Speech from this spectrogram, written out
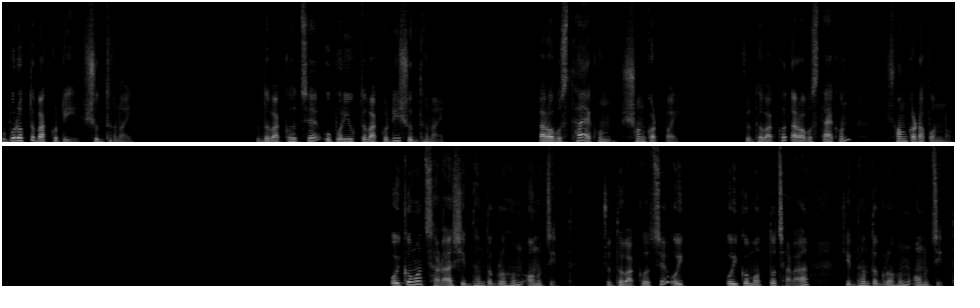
উপরোক্ত বাক্যটি শুদ্ধ নয়। শুদ্ধ বাক্য হচ্ছে, উপরিউক্ত বাক্যটি শুদ্ধ নয়। তার অবস্থা এখন সংকটময়। শুদ্ধ বাক্য তার অবস্থা এখন সংকটাপন্ন। ঐকমত ছাড়া সিদ্ধান্ত গ্রহণ অনুচিত। শুদ্ধ বাক্য হচ্ছে ঐকমত্য ছাড়া সিদ্ধান্ত গ্রহণ অনুচিত।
